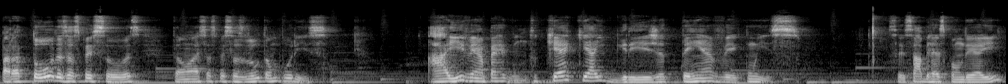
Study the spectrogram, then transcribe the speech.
para todas as pessoas. Então, essas pessoas lutam por isso. Aí vem a pergunta: o que é que a igreja tem a ver com isso? Você sabe responder aí?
